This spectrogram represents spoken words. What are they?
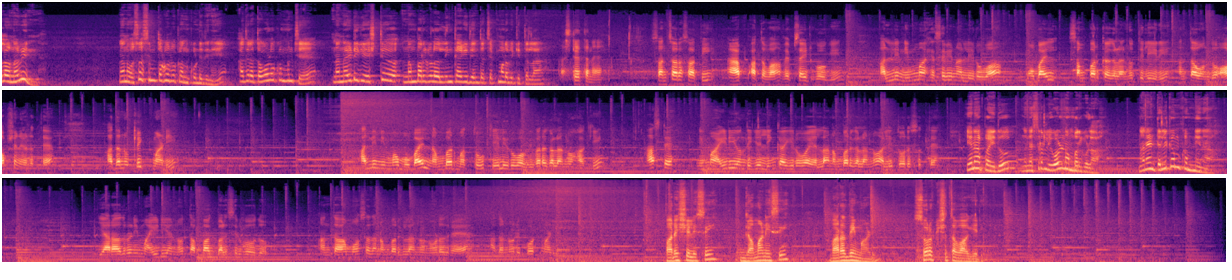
Hello Naveen ನಾನು ಹೊಸ sim ತೊಗೋಬೇಕು ಅಂದ್ಕೊಂಡಿದ್ದೀನಿ ಆದರೆ ತೊಗೊಳೋಕ್ಕೂ ಮುಂಚೆ ನನ್ನ ಐ ಡಿಗೆ ಎಷ್ಟು ನಂಬರ್ಗಳು ಲಿಂಕ್ ಆಗಿದೆ ಅಂತ ಚೆಕ್ ಮಾಡಬೇಕಿತ್ತಲ್ಲ? ಅಷ್ಟೇ ತಾನೆ. ಸಂಚಾರ ಸಾಥಿ ಆ್ಯಪ್ ಅಥವಾ ವೆಬ್ಸೈಟ್ಗೆ ಹೋಗಿ, ಅಲ್ಲಿ ನಿಮ್ಮ ಹೆಸರಿನಲ್ಲಿರುವ ಮೊಬೈಲ್ ಸಂಪರ್ಕಗಳನ್ನು ತಿಳಿಯಿರಿ ಅಂತ ಒಂದು ಆಪ್ಷನ್ ಇರುತ್ತೆ. ಅದನ್ನು ಕ್ಲಿಕ್ ಮಾಡಿ. ಅಲ್ಲಿ ನಿಮ್ಮ ಮೊಬೈಲ್ ನಂಬರ್ ಮತ್ತು ಕೇಳಿರುವ ವಿವರಗಳನ್ನು ಹಾಕಿ. ಅಷ್ಟೇ ನಿಮ್ಮ ಐ ಡಿಯೊಂದಿಗೆ ಲಿಂಕ್ ಆಗಿರುವ ಎಲ್ಲ ನಂಬರ್ಗಳನ್ನು ಅಲ್ಲಿ ತೋರಿಸುತ್ತೆ. ಏನಪ್ಪ ಇದು? ನನ್ನ ಹೆಸರಲ್ಲಿ ಏಳು ನಂಬರ್ಗಳ? ನಾನೇನು ಟೆಲಿಕಾಂ ಕಂಪ್ನಿನಾ? ಯಾರಾದರೂ ನಿಮ್ಮ ಐ ಡಿಯನ್ನು ತಪ್ಪಾಗಿ ಬಳಸಿರ್ಬೋದು. ಅಂತ ಮೋಸದ ನಂಬರ್ಗಳನ್ನು ನೋಡಿದ್ರೆ ಅದನ್ನು ರಿಪೋರ್ಟ್ ಮಾಡಿ. ಪರಿಶೀಲಿಸಿ ಗಮನಿಸಿ ವರದಿ ಮಾಡಿ ಸುರಕ್ಷಿತವಾಗಿರಿ.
